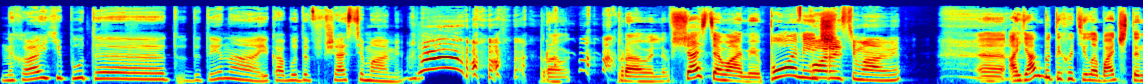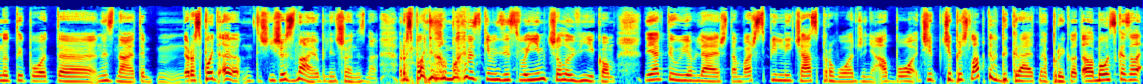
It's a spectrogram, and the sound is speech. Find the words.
нехай буде дитина, яка буде в щастя мамі. Правильно, правильно. В щастя мамі, поміч. Користь мамі. Е, а як би ти хотіла бачити, ну, типу, от е, не знаю, ти розподіл, е, точніше знаю, блін, що я не знаю, розподіл обов'язків зі своїм чоловіком. Ну, як ти уявляєш там ваш спільний час проводження? Або чи чи пішла б ти в декрет, наприклад, або сказала:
